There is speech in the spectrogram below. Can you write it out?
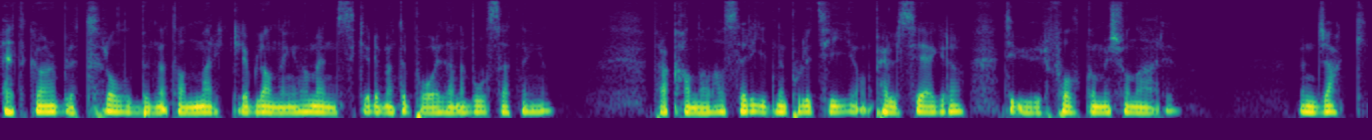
Edgar ble trollbundet av den merkelige blandingen av mennesker de møtte på i denne bosetningen, fra Canadas ridende politi og pelsjegere til urfolk og misjonærer. Men Jack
